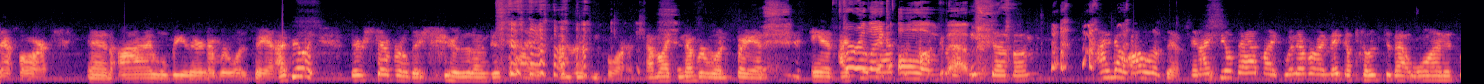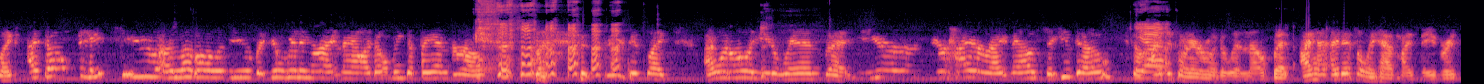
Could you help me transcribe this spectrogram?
NFR, and I will be their number one fan. I feel like there's several this year that I'm just like I'm rooting for. I'm like number one fan, and I For, feel like, all of them. Each of them. I know all of them, and I feel bad like whenever I make a post about one, it's like I don't hate you, I love all of you, but you're winning right now. I don't mean to fangirl. But it's like I want all of you to win, but you're you're higher right now, so you go. So Yeah. I just want everyone to win, though. But I ha- I definitely have my favorites.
